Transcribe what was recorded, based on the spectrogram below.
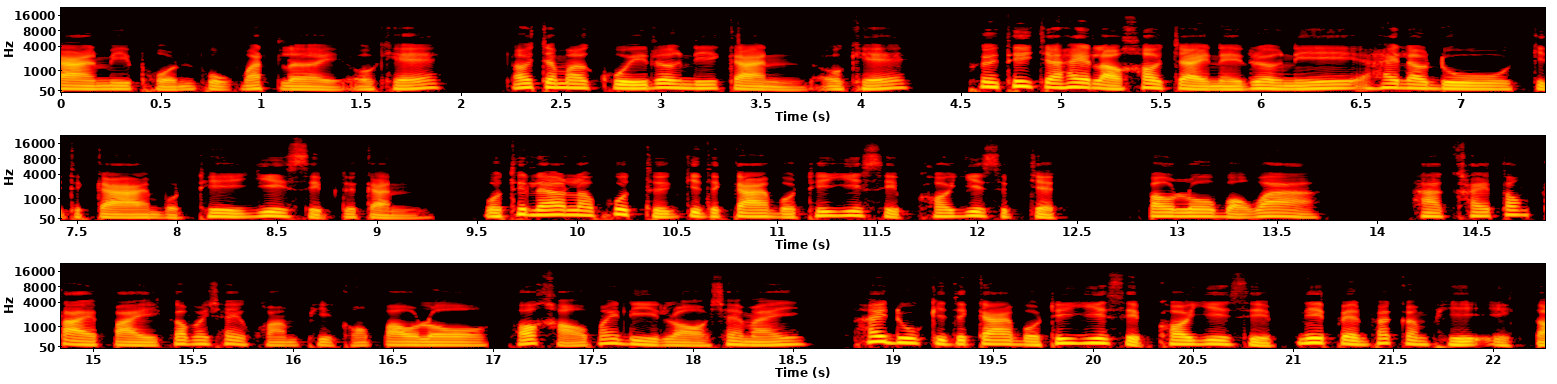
การมีผลผูกมัดเลย โอเค เราจะมาคุยเรื่องนี้กัน โอเค เพื่อที่จะให้เราเข้าใจในเรื่องนี้ให้เราดูกิจการบทที่ 20 ด้วยกัน บทที่แล้วเราพูดถึงกิจการบทที่ 20 ข้อ 27 เปาโลบอกว่า หากใครต้องตายไปก็ไม่ใช่ความผิดของเปาโล เพราะเขาไม่รีรอใช่ไหม ให้ดูกิจการบทที่ 20 ข้อ 20 นี่เป็นพระคัมภีร์อีกต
